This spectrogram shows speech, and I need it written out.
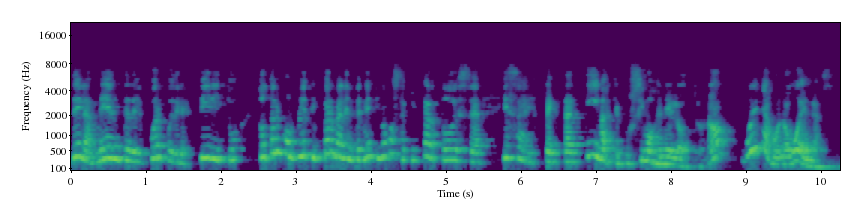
de la mente, del cuerpo y del espíritu, total, completo y permanentemente, y vamos a quitar todas esas expectativas que pusimos en el otro, ¿no? Buenas o no buenas.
